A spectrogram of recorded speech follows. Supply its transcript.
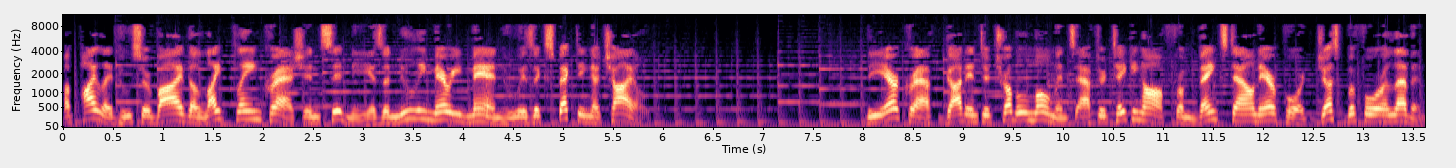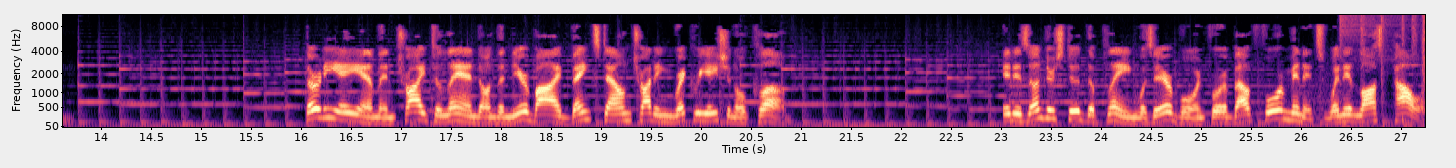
A pilot who survived a light plane crash in Sydney is a newly married man who is expecting a child. The aircraft got into trouble moments after taking off from Bankstown Airport just before 11. 30 a.m. and tried to land on the nearby Bankstown Trotting Recreational Club. It is understood the plane was airborne for about 4 minutes when it lost power,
